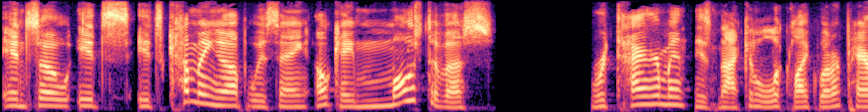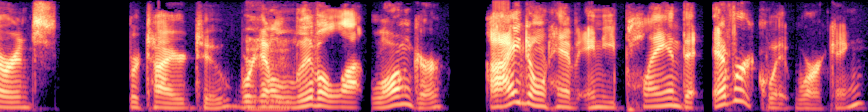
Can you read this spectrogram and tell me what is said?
and so it's it's coming up with saying okay most of us retirement is not going to look like what our parents retired to we're mm-hmm. going to live a lot longer i don't have any plan to ever quit working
